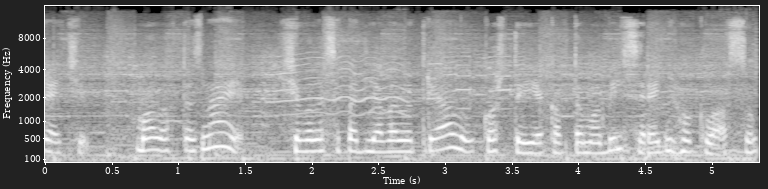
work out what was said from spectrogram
До речі, мало хто знає, що велосипед для велотріалу коштує як автомобіль середнього класу.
